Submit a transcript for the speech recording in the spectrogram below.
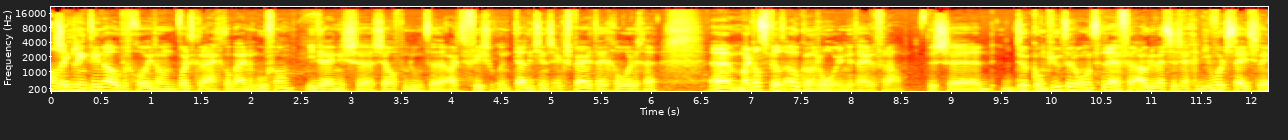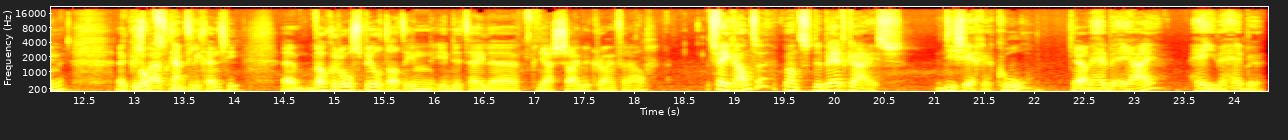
Als ik LinkedIn opengooi, dan word ik er eigenlijk al bijna moe van. Iedereen is eh, zelfbenoemd eh, artificial intelligence expert tegenwoordig. Hè? Eh, maar dat speelt ook een rol in dit hele verhaal. Dus de computer, om het even ouderwets te zeggen, die wordt steeds slimmer. Kunstmatige intelligentie. Welke rol speelt dat in, in dit hele ja, cybercrime verhaal? Twee kanten, want de bad guys die zeggen cool, Ja? we hebben AI, hey, we hebben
